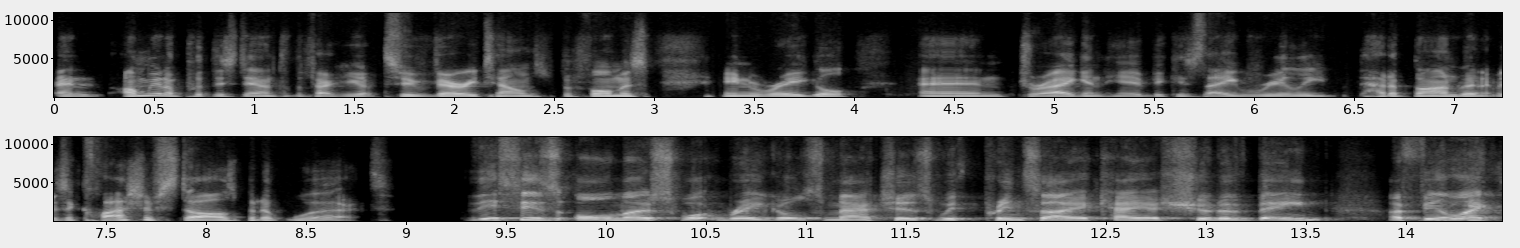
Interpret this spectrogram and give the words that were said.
and I'm going to put this down to the fact you got two very talented performers in Regal and Dragon here because they really had a barn burn. It was a clash of styles, but it worked. This is almost what Regal's matches with Prince Iaukea should have been. I feel like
